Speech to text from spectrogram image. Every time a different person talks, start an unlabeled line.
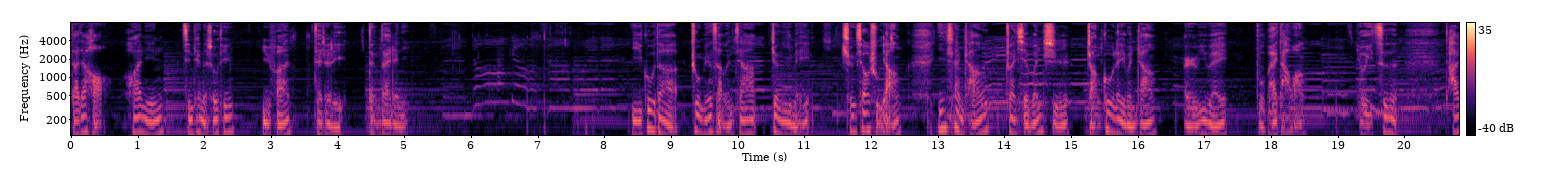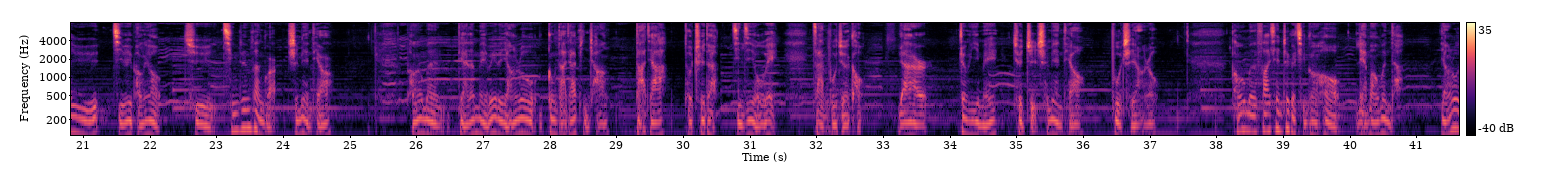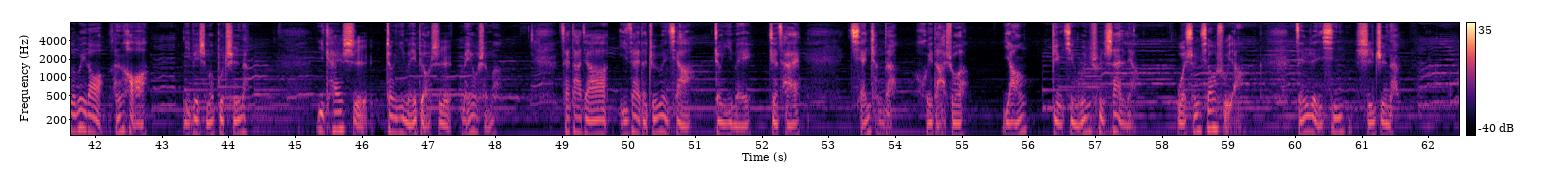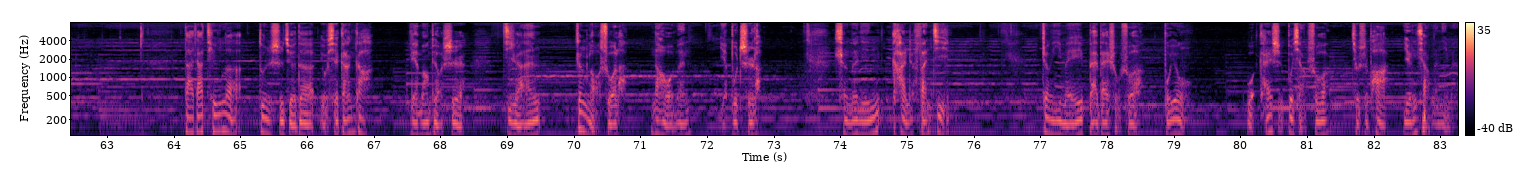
大家好，欢迎您今天的收听，羽凡在这里等待着你。已故的著名散文家郑一梅，生肖属羊，因擅长撰写文史掌故类文章而誉为“补白大王”。有一次，他与几位朋友去清真饭馆吃面条，朋友们点了美味的羊肉供大家品尝，大家都吃得津津有味，赞不绝口。然而，郑一梅却只吃面条，不吃羊肉。朋友们发现这个情况后，连忙问他：“羊肉的味道很好啊，你为什么不吃呢？”一开始，郑一梅表示没有什么。在大家一再的追问下，郑一梅这才虔诚地回答说：“羊秉性温顺善良，我生肖属羊，怎忍心食之呢？”大家听了，顿时觉得有些尴尬。连忙表示：“既然郑老说了，那我们也不吃了，省得您看着犯忌。”郑一梅摆摆手说：“不用，我开始不想说，就是怕影响了你们。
